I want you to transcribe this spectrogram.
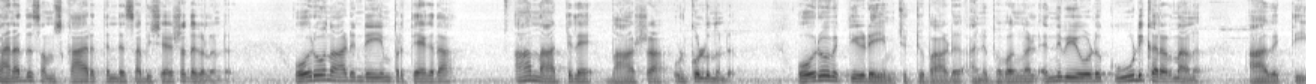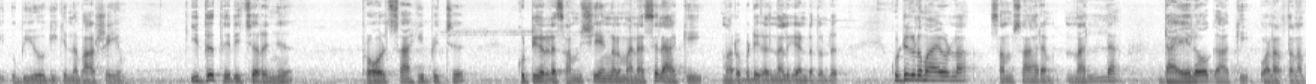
തനത് സംസ്കാരത്തിന്റെ സവിശേഷതകളുണ്ട്. ഓരോ നാടിന്റെയും പ്രത്യേകത ആ നാട്ടിലെ ഭാഷ ഉൾക്കൊള്ളുന്നുണ്ട്. ഓരോ വ്യക്തിയുടെയും ചുറ്റുപാട് അനുഭവങ്ങൾ എന്നിവയോട് കൂടിക്കലർന്നാണ് ആ വ്യക്തി ഉപയോഗിക്കുന്ന ഭാഷയും. ഇത് തിരിച്ചറിഞ്ഞ് പ്രോത്സാഹിപ്പിച്ച് കുട്ടികളുടെ സംശയങ്ങൾ മനസ്സിലാക്കി മറുപടികൾ നൽകേണ്ടതുണ്ട്. കുട്ടികളുമായുള്ള സംസാരം നല്ല ഡയലോഗാക്കി വളർത്തണം.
